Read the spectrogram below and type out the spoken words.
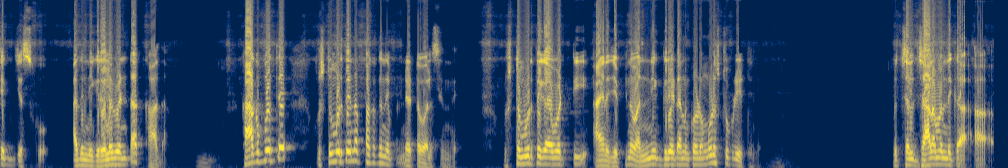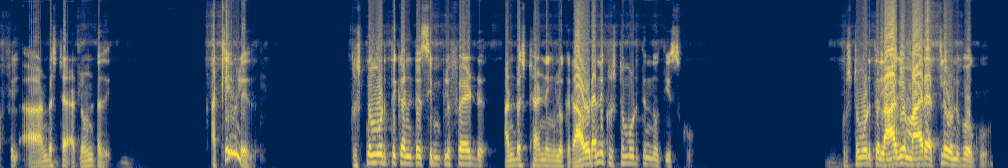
చెక్ చేసుకో. అది నీకు రిలవెంటా కాదా? కాకపోతే కృష్ణమూర్తి అయినా పక్కకు నెట్టవలసిందే. కృష్ణమూర్తి కాబట్టి ఆయన చెప్పినవన్నీ గ్రేట్ అనుకోవడం కూడా స్టూపిడిటీని. చాలా మందికి అండర్స్టాండ్ అట్లా ఉంటుంది. అట్లేం లేదు. కృష్ణమూర్తి కంటే సింప్లిఫైడ్ అండర్స్టాండింగ్లోకి రావడానికి కృష్ణమూర్తిని నువ్వు తీసుకో. కృష్ణమూర్తి లాగే మారి అట్లే ఉండిపోకు.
